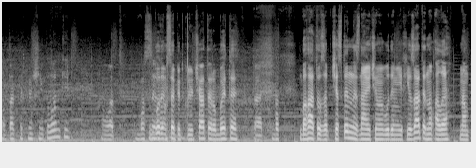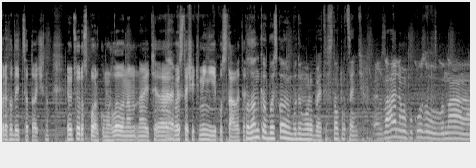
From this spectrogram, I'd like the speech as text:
От так підключені колонки. От. Будемо все підключати, робити. Так, Багато запчастин, не знаю, чи ми будемо їх юзати, ну але нам пригодиться точно. І оцю розпорку, можливо, нам навіть е, Так. вистачить вмінь її поставити. Колонки обов'язково ми будемо робити 100%. В загальному по кузову вона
